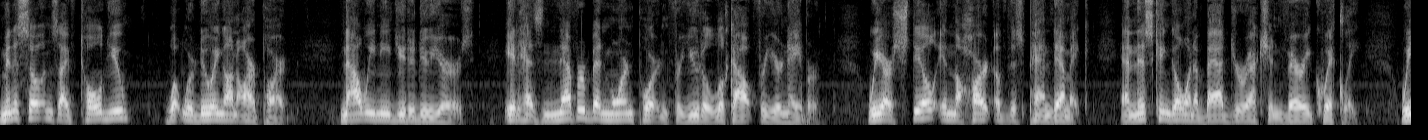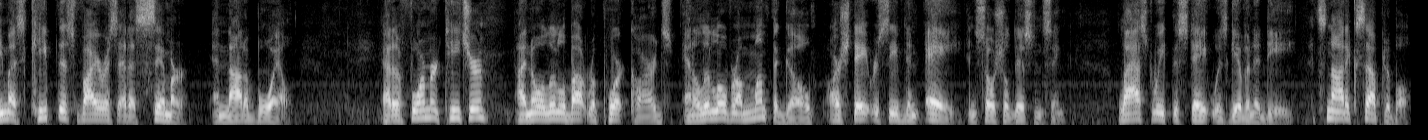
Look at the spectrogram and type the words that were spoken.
Minnesotans, I've told you what we're doing on our part. Now we need you to do yours. It has never been more important for you to look out for your neighbor. We are still in the heart of this pandemic, and this can go in a bad direction very quickly. We must keep this virus at a simmer and not a boil. As a former teacher, I know a little about report cards, and a little over a month ago, our state received an A in social distancing. Last week, the state was given a D. It's not acceptable.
